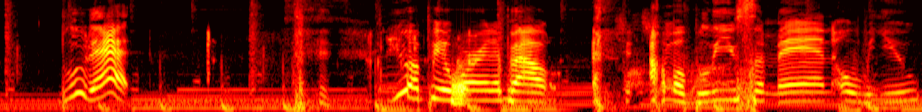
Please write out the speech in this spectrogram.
Blew that. You up here worrying about i'm gonna believe some man over you.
